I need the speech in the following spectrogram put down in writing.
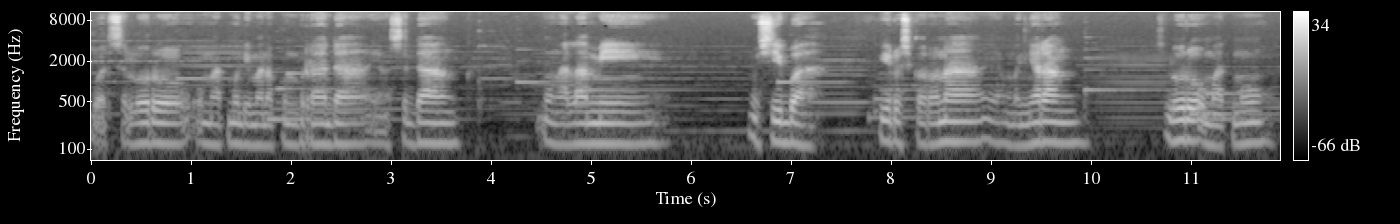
buat seluruh umatmu di mana pun berada yang sedang mengalami musibah virus corona yang menyerang seluruh umatmu.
